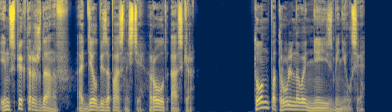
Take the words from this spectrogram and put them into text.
«Инспектор Жданов, отдел безопасности, Роуд Аскер». Тон патрульного не изменился.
